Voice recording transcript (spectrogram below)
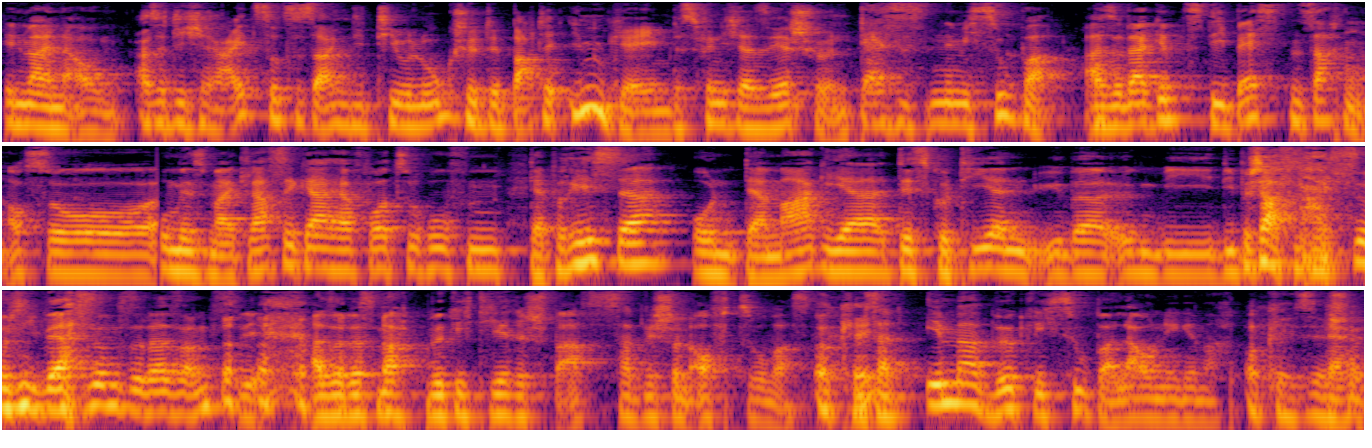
in meinen Augen. Also dich reizt sozusagen die theologische Debatte im Game. Das finde ich ja sehr schön. Das ist nämlich super. Also da gibt's die besten Sachen. Auch so, um jetzt mal Klassiker hervorzurufen, der Priester und der Magier diskutieren über irgendwie die Beschaffenheit des Universums oder sonst wie. Also das macht wirklich tierisch Spaß. Das hatten wir schon oft sowas. Okay. Das hat immer wirklich super Laune gemacht. Okay, sehr da schön.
